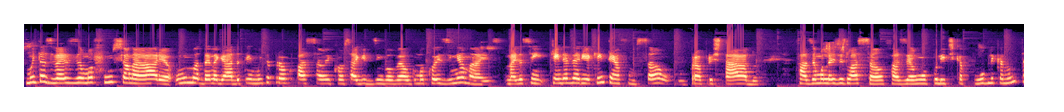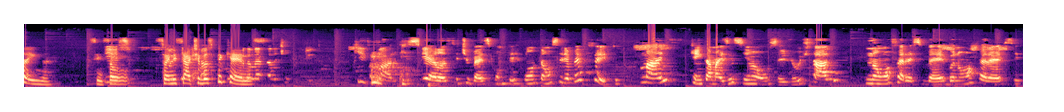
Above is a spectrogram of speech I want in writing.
Muitas vezes uma funcionária, uma delegada tem muita preocupação e consegue desenvolver alguma coisinha a mais. Mas assim, quem deveria, quem tem a função, o próprio Estado, fazer uma legislação, fazer uma política pública, não tem, né? Assim, são, são iniciativas pequenas. Que, claro, que se ela se tivesse como ter plantão, seria perfeito. Mas quem está mais em cima, ou seja, o Estado, não oferece verba, não oferece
